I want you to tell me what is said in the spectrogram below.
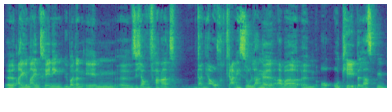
äh, Allgemeintraining über dann eben äh, sich auf dem Fahrrad dann ja auch gar nicht so lange, aber ähm, okay belasten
